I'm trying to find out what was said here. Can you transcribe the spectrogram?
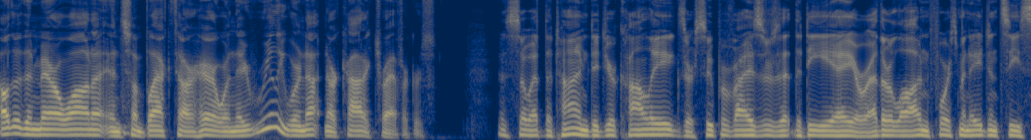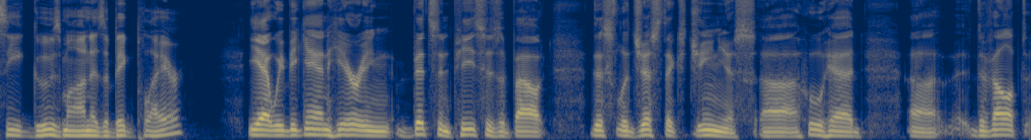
other than marijuana and some black tar heroin, they really were not narcotic traffickers. So at the time, did your colleagues or supervisors at the DEA or other law enforcement agencies see Guzman as a big player? Yeah, we began hearing bits and pieces about this logistics genius uh, who had uh, developed uh,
